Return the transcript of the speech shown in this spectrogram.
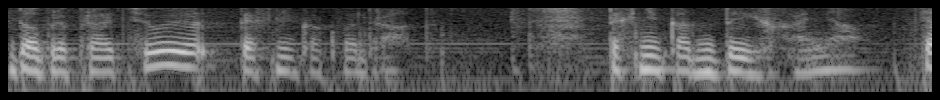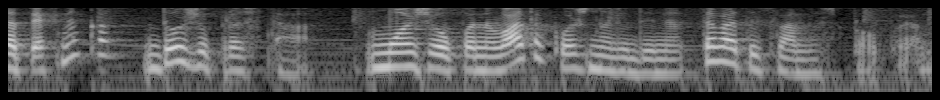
Добре працює техніка квадрат, техніка дихання. Ця техніка дуже проста. Може опанувати кожна людина. Давайте з вами спробуємо.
